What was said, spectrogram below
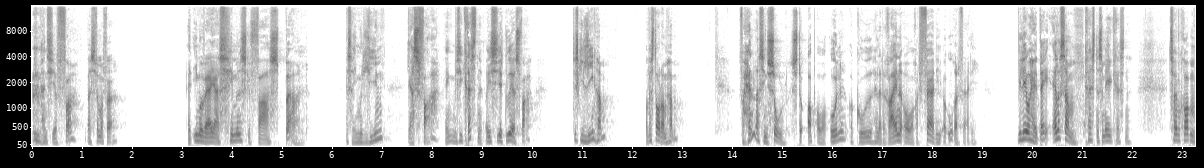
Han siger for, vers 45, at I må være jeres himmelske fars børn. Altså, I må ligne jeres far. Ikke? Hvis I er kristne, og I siger, at Gud er jeres far, så skal I ligne ham. Og hvad står der om ham? For han lader sin sol stå op over onde og gode. Han lader det regne over retfærdige og uretfærdige. Vi lever her i dag, alle sammen, kristne som ikke kristne. Tøj på kroppen,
